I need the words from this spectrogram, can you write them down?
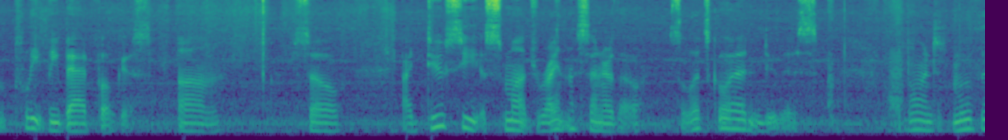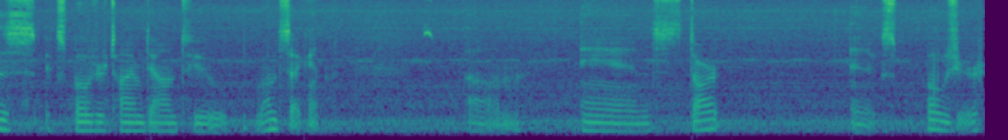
completely bad focus. Um, so I do see a smudge right in the center though. So let's go ahead and do this. I'm going to move this exposure time down to one second. Um, and start an exposure.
